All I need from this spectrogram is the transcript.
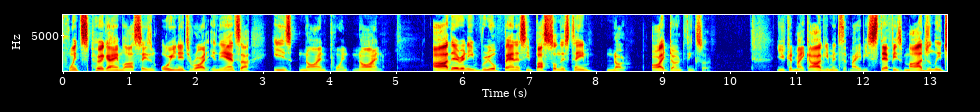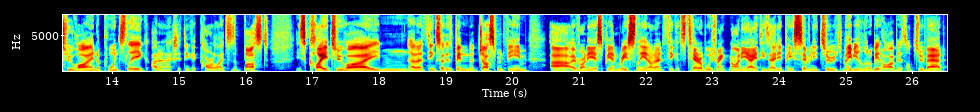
points per game last season. All you need to write in the answer is 9.9. Are there any real fantasy busts on this team? No, I don't think so. You could make arguments that maybe Steph is marginally too high in a points league. I don't actually think it correlates as a bust. Is Klay too high? Mm, I don't think so. There's been an adjustment for him uh, over on ESPN recently, and I don't think it's terrible. He's ranked 98th. He's ADP 72. It's maybe a little bit high, but it's not too bad.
